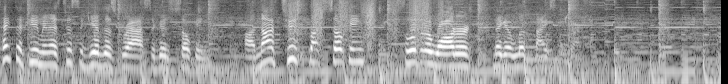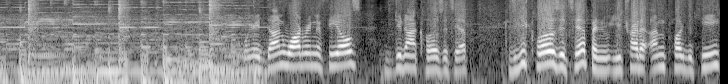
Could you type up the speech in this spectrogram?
take the few minutes just to give this grass a good soaking. Uh, not too much soaking, just a little bit of water, make it look nice and fresh. When you're done watering the fields, do not close the tip. Because if you close the tip and you try to unplug the key, you're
